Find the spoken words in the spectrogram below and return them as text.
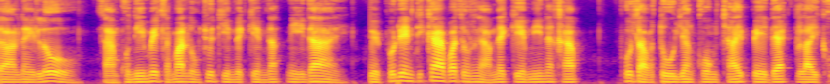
ลาเนโล สามคนนี้ไม่สามารถลงช่วยทีมในเกมนัดนี้ได้เปิดผู้เล่นที่คาดว่าจะลงสนามในเกมนี้นะครับ ผู้สาประตูยังคงใช้เปเด็กไลโค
